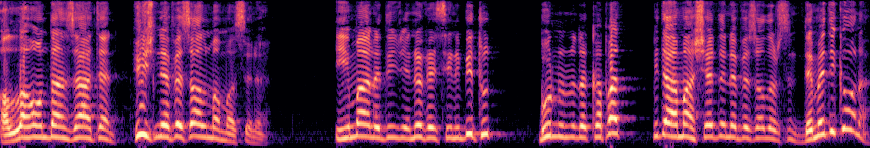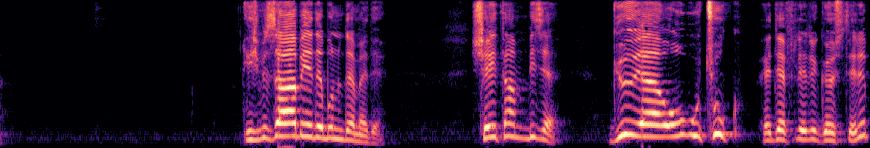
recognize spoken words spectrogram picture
Allah ondan zaten hiç nefes almamasını, iman edince nefesini bir tut, burnunu da kapat, bir daha mahşerde nefes alırsın demedi ki ona. Hiçbir sahabeye de bunu demedi. Şeytan bize güya o uçuk hedefleri gösterip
